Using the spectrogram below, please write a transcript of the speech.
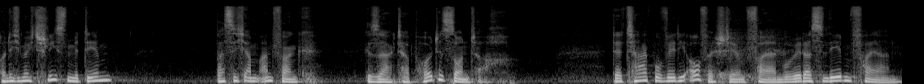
Und ich möchte schließen mit dem, was ich am Anfang gesagt habe. Heute ist Sonntag, der Tag, wo wir die Auferstehung feiern, wo wir das Leben feiern.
